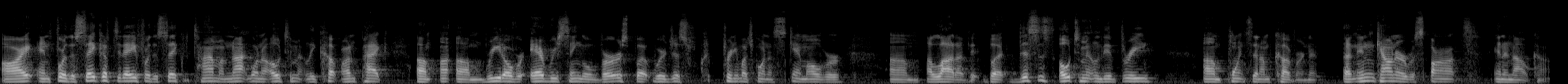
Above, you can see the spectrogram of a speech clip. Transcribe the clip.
All right, and for the sake of today, for the sake of time, I'm not going to ultimately cut, unpack, um, uh, um, read over every single verse, but we're just pretty much going to skim over um, a lot of it. But this is ultimately the three um, points that I'm covering an encounter, a response, and an outcome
